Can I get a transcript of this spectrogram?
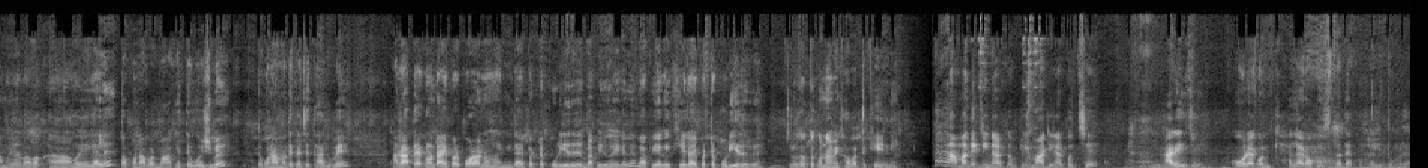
আমি আর বাবা খাওয়া হয়ে গেলে তখন আবার মা খেতে বসবে। তখন আমাদের কাছে থাকবে। আর রাতে এখনও ডাইপার পরানো হয়নি ডাইপারটা পরিয়ে দেবে। বাপির হয়ে গেলে বাপি আগে খেয়ে ডাইপারটা পরিয়ে দেবে। চলো ততক্ষণ আমি খাবারটা খেয়ে নিই। হ্যাঁ আমাদের ডিনার কমপ্লিট মা ডিনার করছে। আর এই যে ওর এখন খেলার অবস্থা দেখো খালি তোমরা।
